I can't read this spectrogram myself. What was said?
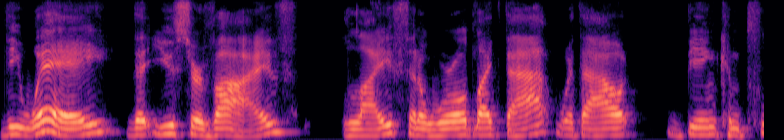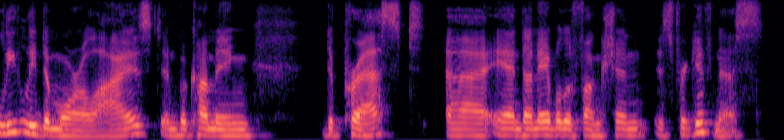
the way that you survive life in a world like that without being completely demoralized and becoming depressed uh, and unable to function is forgiveness.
